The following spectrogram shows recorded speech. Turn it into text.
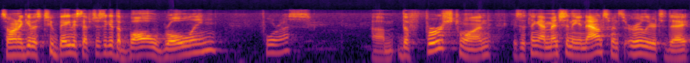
So I want to give us two baby steps just to get the ball rolling for us. Um, the first one is the thing I mentioned in the announcements earlier today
